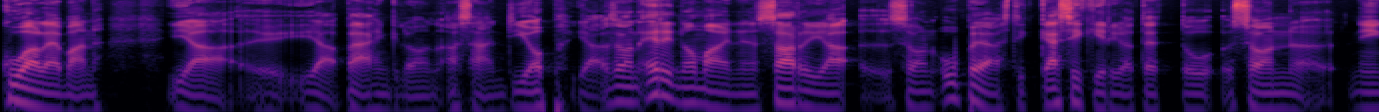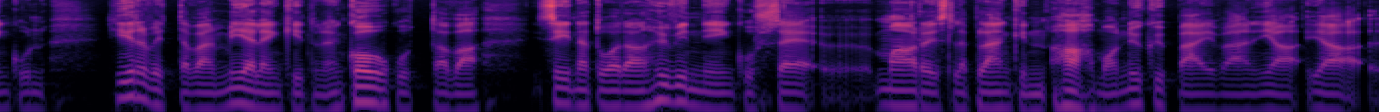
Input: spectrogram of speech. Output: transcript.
kuolevan, ja, ja päähenkilö on Asan Diop, ja se on erinomainen sarja, se on upeasti käsikirjoitettu, se on äh, niin kuin hirvittävän mielenkiintoinen, koukuttava. Siinä tuodaan hyvin niin kuin se äh, Maris Leblancin hahmo nykypäivään ja, ja äh,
